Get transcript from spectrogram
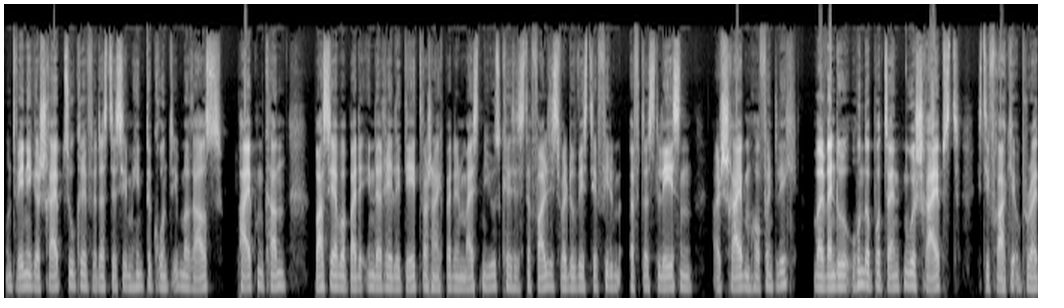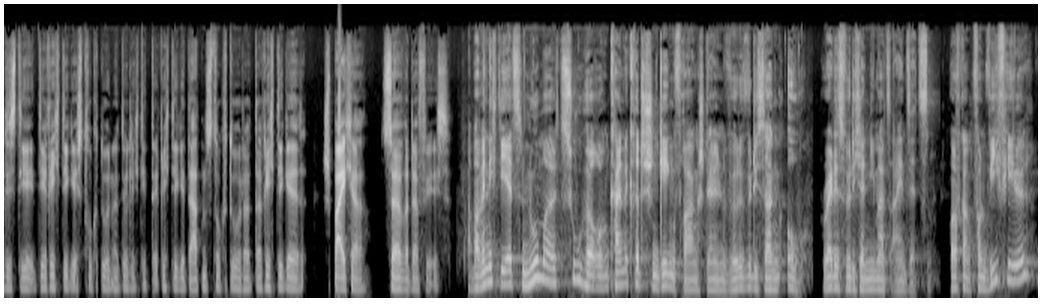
und weniger Schreibzugriffe, dass das im Hintergrund immer rauspipen kann, was ja aber bei der, in der Realität wahrscheinlich bei den meisten Use Cases der Fall ist, weil du wirst ja viel öfters lesen als schreiben hoffentlich. Weil wenn du 100% nur schreibst, ist die Frage, ob Redis die, die richtige Struktur natürlich, die, die richtige Datenstruktur oder der richtige Speicherserver dafür ist. Aber wenn ich dir jetzt nur mal zuhöre und keine kritischen Gegenfragen stellen würde, würde ich sagen, oh, Redis würde ich ja niemals einsetzen. Wolfgang, von wie viel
